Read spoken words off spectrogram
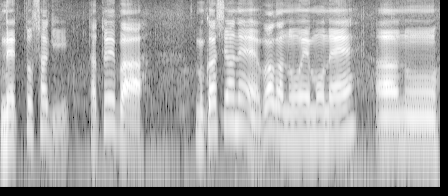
ネット詐欺。例えば昔はね我が農園もねあの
